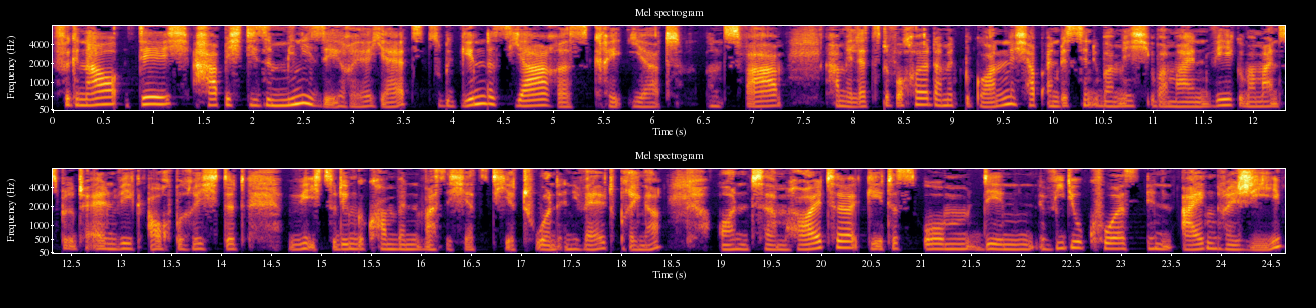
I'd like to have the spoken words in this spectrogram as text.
Für genau dich habe ich diese Miniserie jetzt zu Beginn des Jahres kreiert. Und zwar haben wir letzte Woche damit begonnen. Ich habe ein bisschen über mich, über meinen Weg, über meinen spirituellen Weg auch berichtet, wie ich zu dem gekommen bin, was ich jetzt hier tue und in die Welt bringe. Und ähm, heute geht es um den Videokurs in Eigenregie,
